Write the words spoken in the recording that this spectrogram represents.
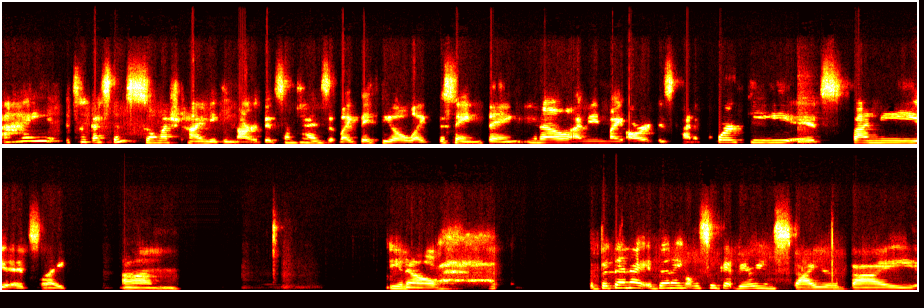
I it's like I spend so much time making art that sometimes it like they feel like the same thing, you know? I mean, my art is kind of quirky, it's funny, it's like um you know, but then I then I also get very inspired by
